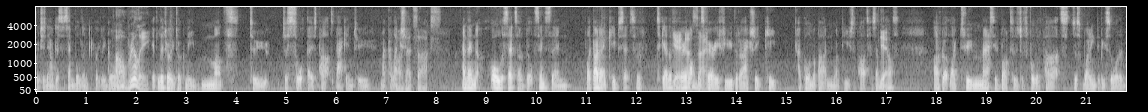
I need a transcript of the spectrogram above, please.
which is now disassembled and completely gone, Oh, really? it literally took me months to just sort those parts back into my collection. Oh, collection. that sucks. And then all the sets I've built since then, like I don't keep sets of, together for Yeah, very no, long. There's very few that I actually keep. I pull them apart and want to use the parts for something Yeah. else. I've got like two massive boxes just full of parts, just waiting to be sorted.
